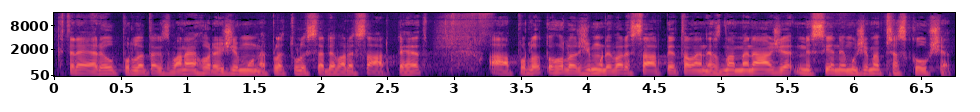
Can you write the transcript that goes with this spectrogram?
které jedou podle takzvaného režimu nepletuli se 95 a podle toho režimu 95 ale neznamená, že my si je nemůžeme přeskoušet.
